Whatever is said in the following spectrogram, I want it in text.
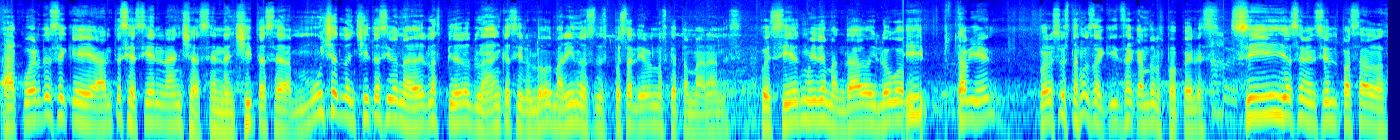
Acuérdese que antes se hacían lanchas, en lanchitas, o sea, muchas lanchitas iban a ver las piedras blancas y los lobos marinos, después salieron los catamaranes. Pues sí, es muy demandado y luego, y está bien, por eso estamos aquí sacando los papeles. Sí, ya se venció el pasado.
